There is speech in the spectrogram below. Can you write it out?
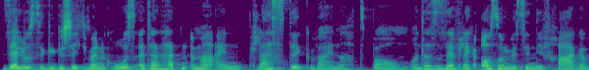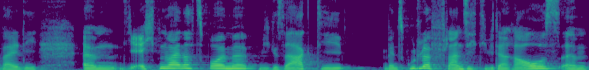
Sehr lustige Geschichte. Meine Großeltern hatten immer einen Plastik-Weihnachtsbaum. Und das ist ja vielleicht auch so ein bisschen die Frage, weil die, ähm, die echten Weihnachtsbäume, wie gesagt, die, wenn es gut läuft, pflanze ich die wieder raus. Ähm,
